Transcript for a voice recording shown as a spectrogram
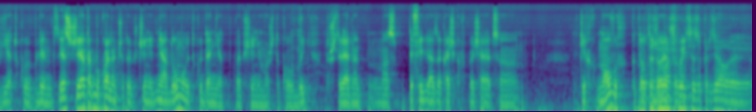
Я такой, блин, я, я так буквально что-то в течение дня думаю, и такой, да нет, вообще не может такого быть. Потому что реально у нас дофига заказчиков получается таких новых, которые... Ну, ты же можешь этого... выйти за пределы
